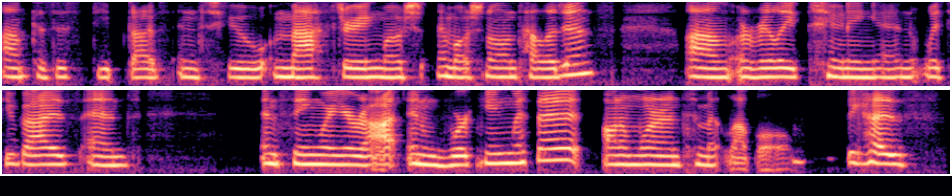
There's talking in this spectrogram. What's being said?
because um, this deep dives into mastering motion, emotional intelligence um, or really tuning in with you guys and and seeing where you're at and working with it on a more intimate level because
